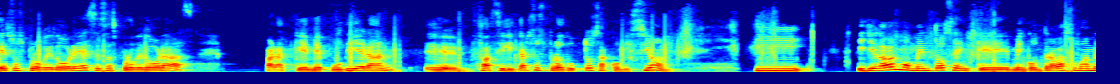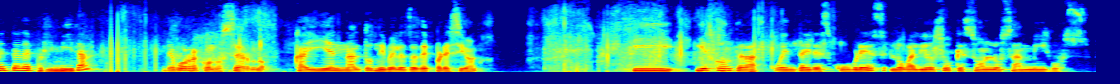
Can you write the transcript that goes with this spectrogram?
esos proveedores, esas proveedoras, para que me pudieran eh, facilitar sus productos a comisión. Y, llegaban momentos en que me encontraba sumamente deprimida, debo reconocerlo, caí en altos niveles de depresión. Y, es cuando te das cuenta y descubres lo valioso que son los amigos.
